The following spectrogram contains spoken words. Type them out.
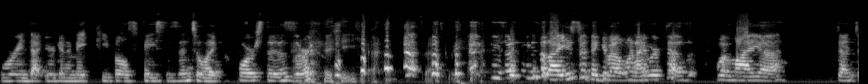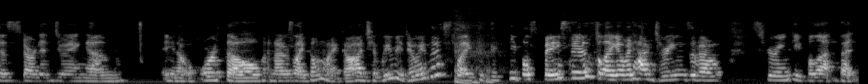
worried that you're going to make people's faces into like horses or yeah, exactly. these are things that i used to think about when i worked as when my uh, dentist started doing um, you know, ortho. And I was like, oh my God, should we be doing this? Like people's faces? Like I would have dreams about screwing people up, but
